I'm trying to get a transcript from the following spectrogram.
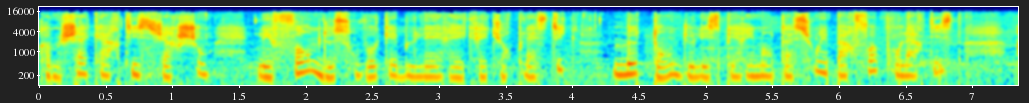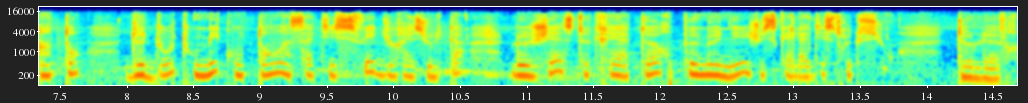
comme chaque artiste cherchant les formes de son vocabulaire et écriture plastique, le temps de l'expérimentation est parfois pour l'artiste un temps de doute ou mécontent, insatisfait du résultat, le geste créateur peut mener jusqu'à la destruction de l'œuvre.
